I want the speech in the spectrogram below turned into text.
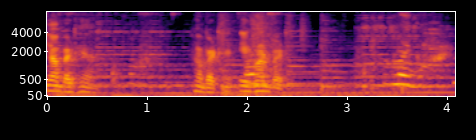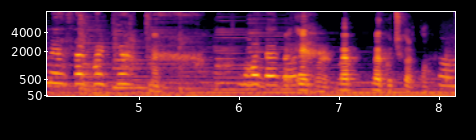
यहाँ बैठे हैं हाँ बैठे हैं। एक मिनट बैठे माय गॉड मेरा सर फट गया. बहुत दर्द हो रहा है. एक मिनट मैं मैं कुछ करता हूँ. हाँ।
